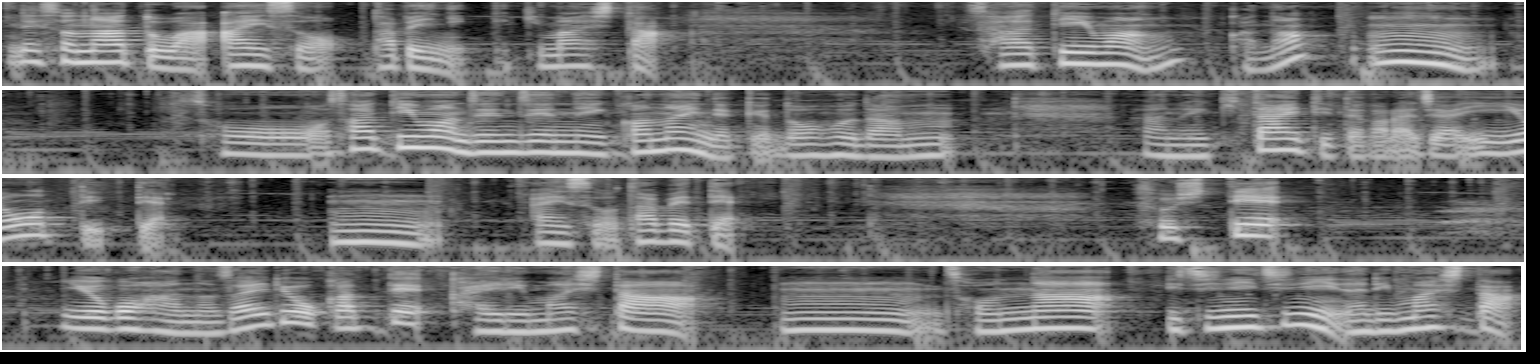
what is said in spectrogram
でその後はアイスを食べに行きました。31かな？うん。そう31全然ね行かないんだけど普段。あの行きたいって言ったからじゃあいいよって言って。うんアイスを食べて。そして夕ご飯の材料を買って帰りました。うんそんな一日になりました。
